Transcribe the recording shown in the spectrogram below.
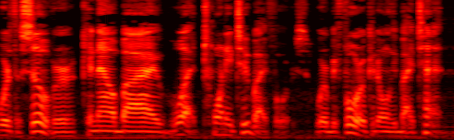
worth of silver can now buy what 22 by fours, where before it could only buy 10.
